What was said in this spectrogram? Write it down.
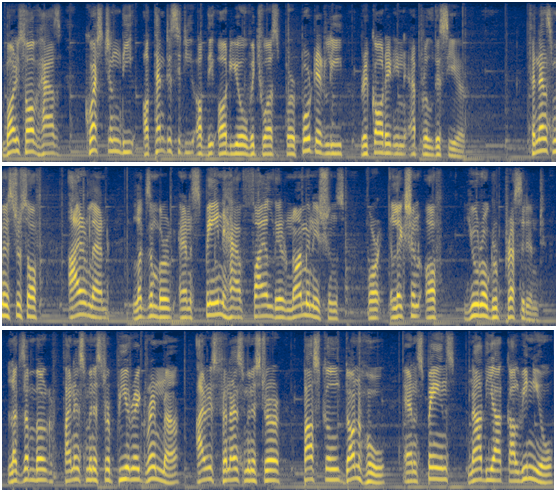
Borisov has questioned the authenticity of the audio which was purportedly recorded in April this year. Finance ministers of Ireland, Luxembourg, and Spain have filed their nominations for election of Eurogroup president. Luxembourg Finance Minister Pierre Gramegna, Irish Finance Minister Paschal Donohoe, and Spain's Nadia Calvino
